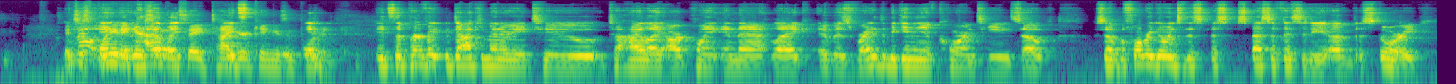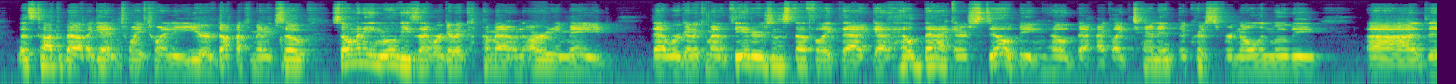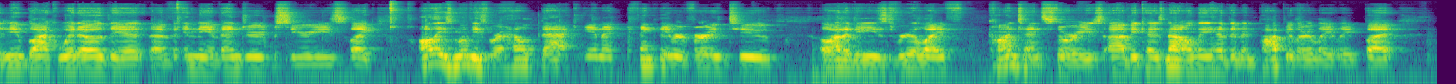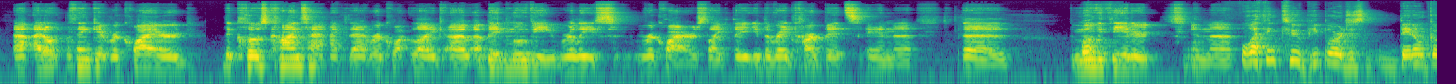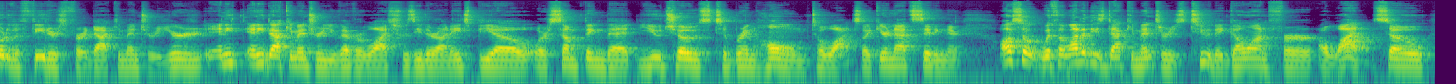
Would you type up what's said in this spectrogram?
it's no, just funny it, to hear someone say Tiger King is important. it's the perfect documentary to to highlight our point in that like it was right at the beginning of quarantine. So so before we go into the specificity of the story, let's talk about again 2020, the year of documentary. So so many movies that were going to come out and already made that were going to come out in theaters and stuff like that got held back and are still being held back, like Tenet, the Christopher Nolan movie, uh, the new Black Widow, the uh, in the Avengers series, like all these movies were held back, and I think they reverted to a lot of these real life content stories uh, because not only have they been popular lately, but uh, I don't think it required the close contact that require like a, a, big movie release requires, like the the red carpets and the the, the well, movie theaters and the. Well, I think too, people are just they don't go to the theaters for a documentary. You're any any documentary you've ever watched was either on HBO or something that you chose to bring home to watch. Like you're not sitting there. Also, with a lot of these documentaries too, they go on for a while, so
